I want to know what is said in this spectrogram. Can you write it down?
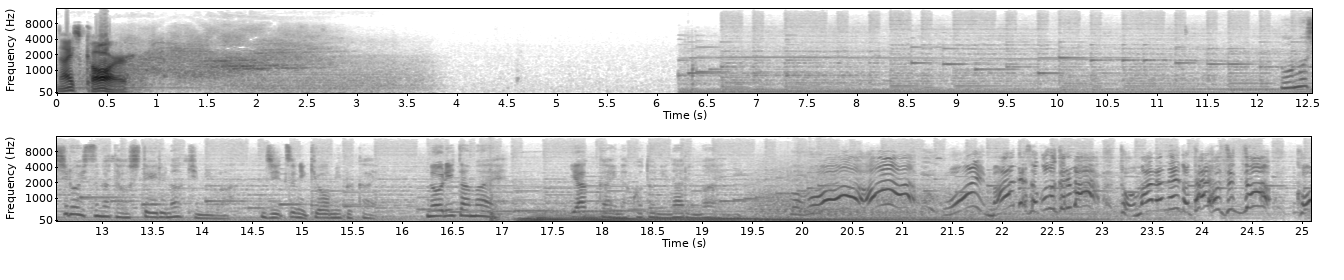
Nice car. " 白い姿をしているな君は。実に興味深い。乗りたまえ厄介なことになる前に。おおおおおい待てそこの車。止まらねえと逮捕すっぞこら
